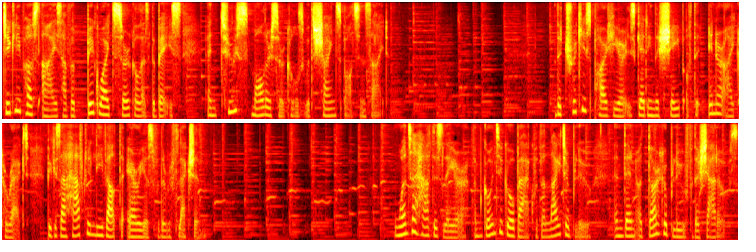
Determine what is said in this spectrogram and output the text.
Jigglypuff's eyes have a big white circle as the base, and two smaller circles with shine spots inside. The trickiest part here is getting the shape of the inner eye correct because I have to leave out the areas for the reflection. Once I have this layer, I'm going to go back with a lighter blue and then a darker blue for the shadows.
